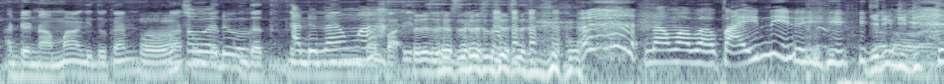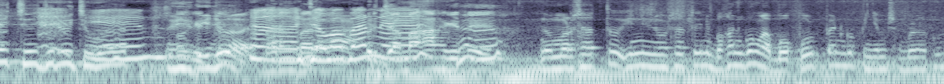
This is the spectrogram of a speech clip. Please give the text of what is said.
ada nama gitu kan Oh. langsung dat- Waduh, datetin ada nama. bapak itu terus terus terus, terus. Nama bapak ini nih. jadi didikte cuy jadi lucu Iya. banget didikte juga nggak? Bareng-bareng Jawabannya. berjamaah gitu ya nomor satu ini nomor satu ini bahkan gua nggak bawa pulpen gua pinjam sebelah gua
